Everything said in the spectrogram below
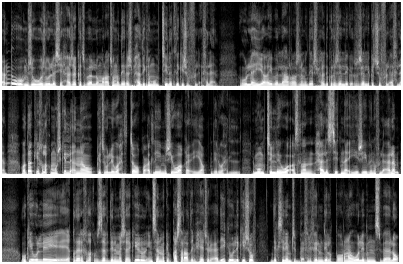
عنده مجوج ولا شي حاجة كتبان له مراته ما دايرهش بحال ديك الممثلات اللي كيشوف في الأفلام. ولا هي غيبان لها الراجل ما دايرش بحال دوك الرجال اللي الرجال اللي كتشوف في الأفلام. وهذا كيخلق مشكل لأنه كتولي واحد التوقعات اللي ماشي واقعية ديال واحد الممثل اللي هو أصلا حالة استثنائية جايبينه في العالم وكيولي يقدر يخلق بزاف ديال المشاكل والإنسان ما كيبقاش راضي بحياته العادية كيولي كيشوف داكشي اللي متبع في الفيلم ديال البورنو هو اللي بالنسبة له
